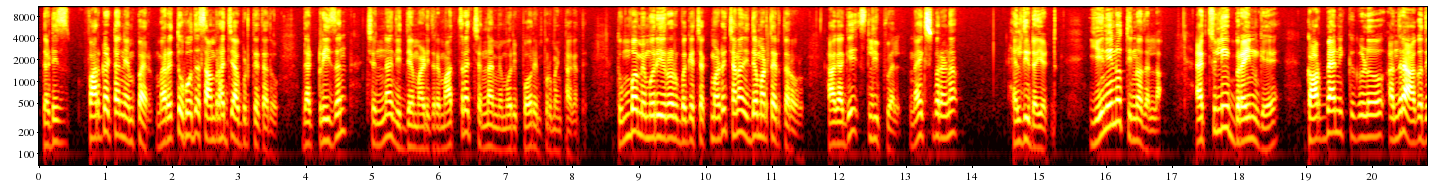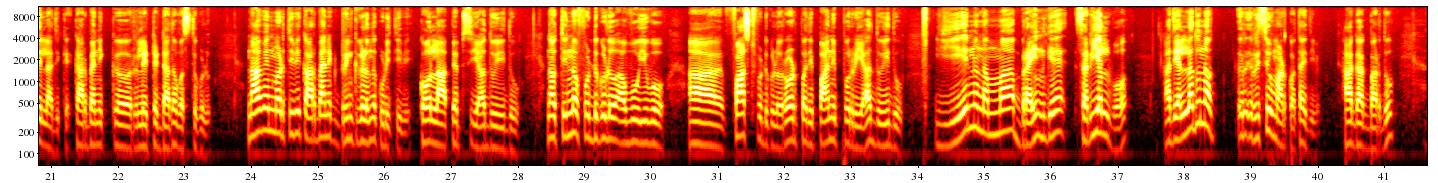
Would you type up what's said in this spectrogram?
ದಟ್ ಈಸ್ ಫಾರ್ಗಟನ್ ಎಂಪೈರ್ ಮರೆತು ಹೋದ ಸಾಮ್ರಾಜ್ಯ ಆಗ್ಬಿಡ್ತೈತೆ ಅದು. ದಟ್ ರೀಸನ್ ಚೆನ್ನಾಗಿ ನಿದ್ದೆ ಮಾಡಿದರೆ ಮಾತ್ರ ಚೆನ್ನಾಗಿ ಮೆಮೊರಿ ಪವರ್ ಇಂಪ್ರೂವ್ಮೆಂಟ್ ಆಗುತ್ತೆ. ತುಂಬ ಮೆಮೊರಿ ಇರೋರ ಬಗ್ಗೆ ಚೆಕ್ ಮಾಡಿ ಚೆನ್ನಾಗಿ ನಿದ್ದೆ ಮಾಡ್ತಾ ಇರ್ತಾರೆ ಅವರು. ಹಾಗಾಗಿ ಸ್ಲೀಪ್ ವೆಲ್ ನೆಕ್ಸ್ಟ್ ಬರೋಣ ಹೆಲ್ದಿ ಡಯಟ್ ಏನೇನೋ ತಿನ್ನೋದಲ್ಲ. ಆ್ಯಕ್ಚುಲಿ ಬ್ರೈನ್ಗೆ ಕಾರ್ಬ್ಯಾನಿಕ್ಗಳು ಅಂದರೆ ಆಗೋದಿಲ್ಲ ಅದಕ್ಕೆ. ಕಾರ್ಬ್ಯಾನಿಕ್ ರಿಲೇಟೆಡ್ ಆದ ವಸ್ತುಗಳು. ನಾವೇನು ಮಾಡ್ತೀವಿ? ಕಾರ್ಬ್ಯಾನಿಕ್ ಡ್ರಿಂಕ್ಗಳನ್ನು ಕುಡಿತೀವಿ. ಕೋಲಾ ಪೆಪ್ಸಿ ಅದು, ಇದು. ನಾವು ತಿನ್ನೋ ಫುಡ್ಗಳು ಅವು, ಇವು. ಫಾಸ್ಟ್ ಫುಡ್ಗಳು ರೋಡ್ ಪದಿ ಪಾನಿಪುರಿ, ಅದು ಇದು, ಏನು ನಮ್ಮ ಬ್ರೈನ್ಗೆ ಸರಿಯಲ್ವೋ ಅದೆಲ್ಲದೂ ನಾವು ರಿಸೀವ್ ಮಾಡ್ಕೋತಾ ಇದ್ದೀವಿ. ಹಾಗಾಗಬಾರ್ದು.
